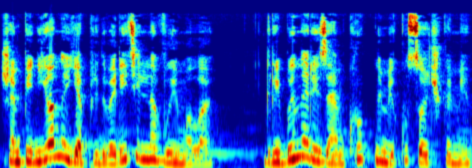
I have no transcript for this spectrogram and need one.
Шампиньоны я предварительно вымыла. Грибы нарезаем крупными кусочками.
